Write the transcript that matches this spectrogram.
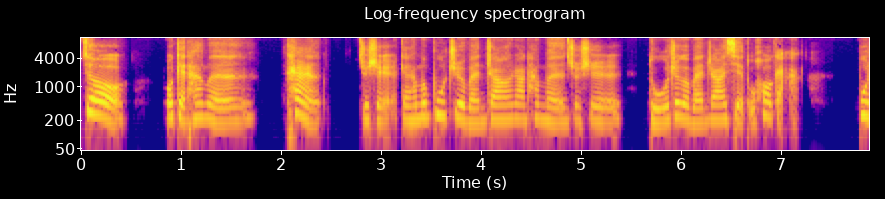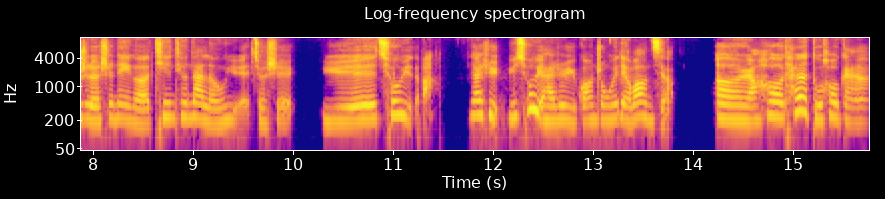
就我给他们看，就是给他们布置文章，让他们就是读这个文章，写读后感。布置的是那个听听那冷雨，就是余秋雨的吧？应该是余秋雨还是余光中？我有点忘记了。嗯，然后他的读后感，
